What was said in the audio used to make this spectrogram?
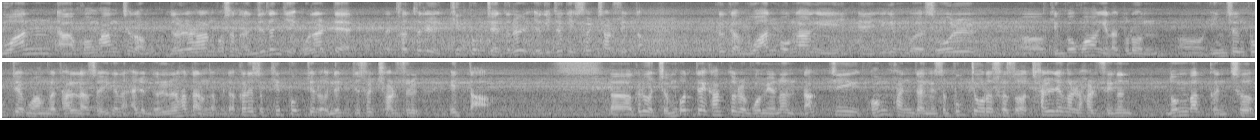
무한 아, 공항처럼 널널한 곳은 언제든지 원할 때 터트릴 기폭제들을 여기저기 설치할 수 있다. 그러니까 무한 공항이 예, 이게 뭐 서울 어, 김포공항이나 또는 어, 인천국제공항과 달라서 이거는 아주 널널하다는 겁니다. 그래서 기폭제를 언제든지 설치할 수 있다. 어, 그리고 전봇대 각도를 보면은 낙지 공판장에서 북쪽으로 서서 촬영을 할 수 있는 논밭 근처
